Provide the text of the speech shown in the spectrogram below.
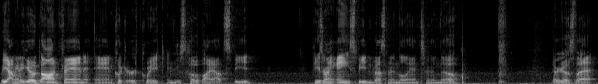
But yeah, I'm going to go Donphan and click Earthquake and just hope I outspeed. If he's running any speed investment in the Lanturn, though, there goes that.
